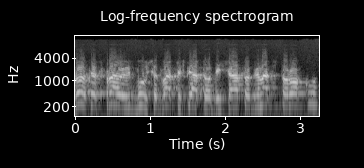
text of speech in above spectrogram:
розгляд справи відбувся 25.10.12 року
